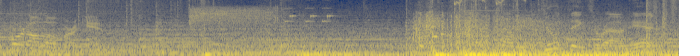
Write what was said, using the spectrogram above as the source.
Switchboard all over again. We do things around here.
